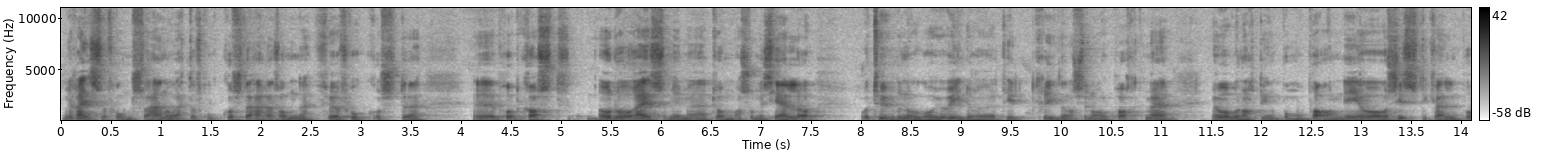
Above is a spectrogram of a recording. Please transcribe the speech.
vi reiser fra onsdag her nå etter frokost. Dette er sånn eh, før frokost-podkast. Og da reiser vi med Thomas og Michelle. Og, og turen nå går jo videre til Krüger nasjonalpark med, med overnatting på Mopani og siste kvelden på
